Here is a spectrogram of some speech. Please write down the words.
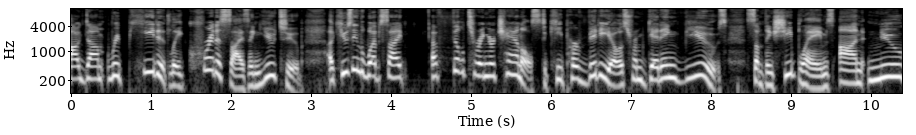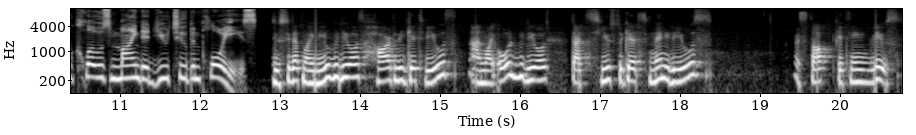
Aghdam repeatedly criticizing YouTube, accusing the website of filtering her channels to keep her videos from getting views, something she blames on new closed minded YouTube employees. You see that my new videos hardly get views, and my old videos that used to get many views stopped getting views.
